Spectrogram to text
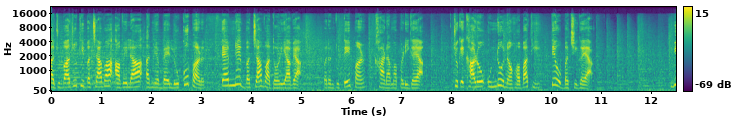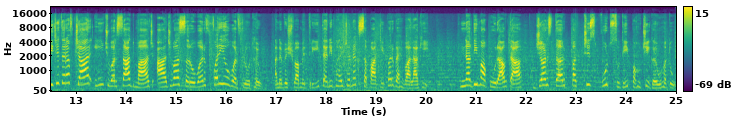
આજુબાજુથી બચાવવા આવેલા અન્ય બે લોકો પણ તેમને બચાવવા દોડી આવ્યા, પરંતુ તે પણ ખાડામાં પડી ગયા. જોકે ખાડો ઊંડો ન હોવાથી તેઓ બચી ગયા. બીજી તરફ ચાર ઇંચ વરસાદમાં જ આજવા સરોવર ફરી ઓવરફ્લો થયું અને વિશ્વામિત્રી તેની ભયજનક સપાટી પર વહેવા લાગી. નદીમાં પૂર આવતા જળસ્તર પચીસ ફૂટ સુધી પહોંચી ગયું હતું.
